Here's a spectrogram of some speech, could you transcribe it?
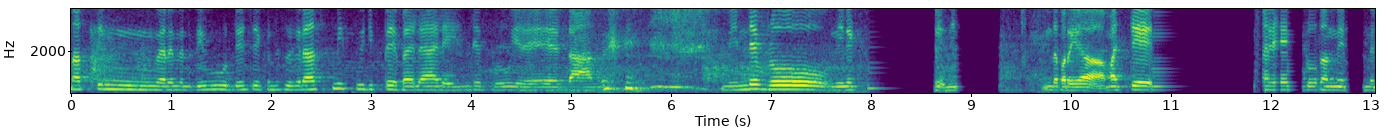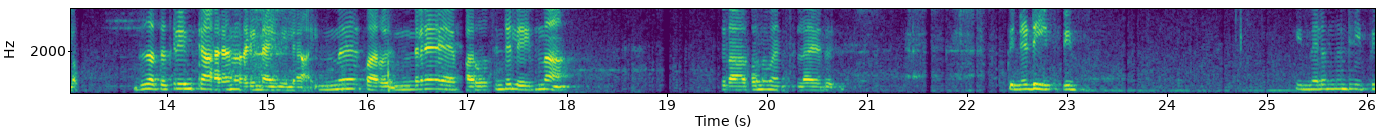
നത്തിങ് പറയുന്നുണ്ട്. ദീപു ഫുഡ് വെച്ചേക്കുണ്ട് സുഖരാസ്മി കുരിപ്പേ ബലാലെ. എന്റെ ബ്രോ ഏതാന്ന്. നിന്റെ ബ്രോ നിനക്ക് എന്താ പറയാ? മറ്റേ തന്നിരുന്നല്ലോ. ഇത് സത്യത്തിൽ എനിക്ക് ആരാന്ന് അറിയണ്ടായിരുന്നില്ല ഇന്ന് ഇന്നലെ ഫറൂസിന്റെ ലൈവ്ന്നാ ഒന്ന് മനസ്സിലായത്. പിന്നെ ഡി പി ഇന്നലെ ഒന്നും ഡി പി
